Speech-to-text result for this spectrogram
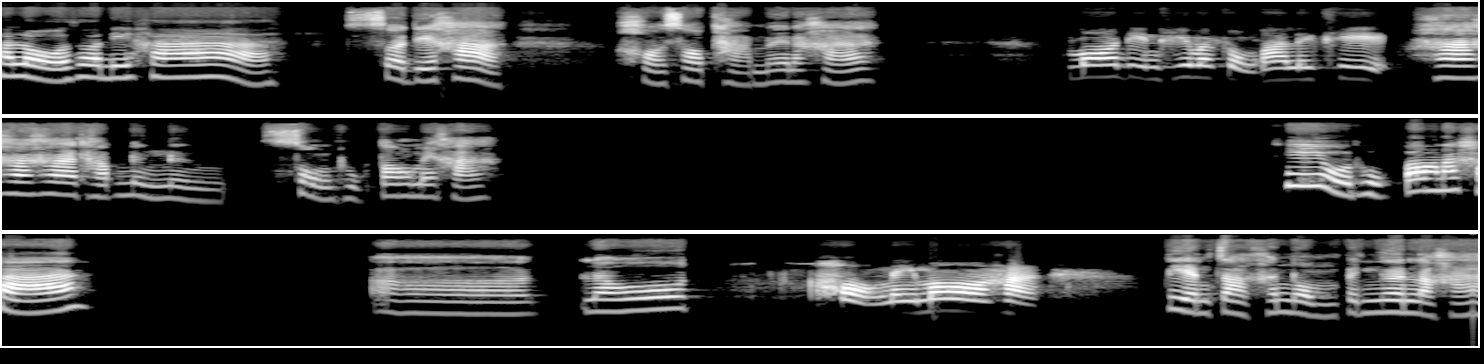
ฮัลโหล สวัสดีค่ะ สวัสดีค่ะ ขอสอบถามเลยนะคะ หม้อดินที่มาส่งบ้านเลขที่ห้าห้าห้าทับหนึ่งหนึ่งส่งถูกต้องไหมคะ ที่อยู่ถูกต้องนะคะ เอ่อ แล้วของในหม้อค่ะ เปลี่ยนจากขนมเป็นเงินเหรอคะ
